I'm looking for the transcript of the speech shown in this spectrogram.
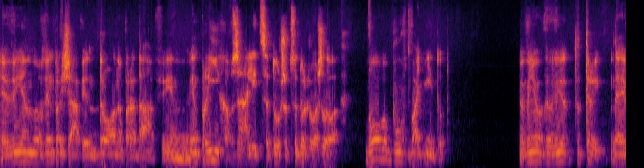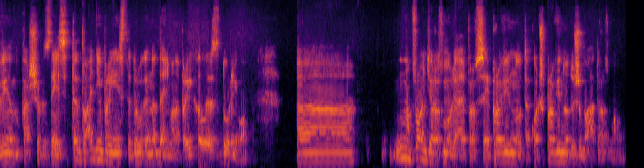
Він він приїжджав, він дрони передав. Він він приїхав взагалі. Це дуже це дуже важливо. Вова був два дні тут. Він, він, три. Він перший здається, два дні приїзд, другий на день вони приїхали з Дурнєвом. На фронті розмовляють про все. І про війну також. Про війну дуже багато розмов.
